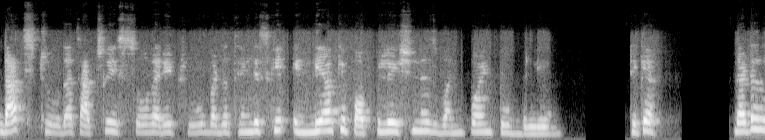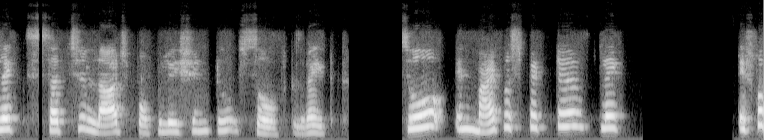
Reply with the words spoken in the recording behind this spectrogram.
that's true. That's actually so very true. But the thing is कि India की population is 1.2 billion. ठीक है? that is like such a large population to serve, to, right? So, in my perspective, like if a,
